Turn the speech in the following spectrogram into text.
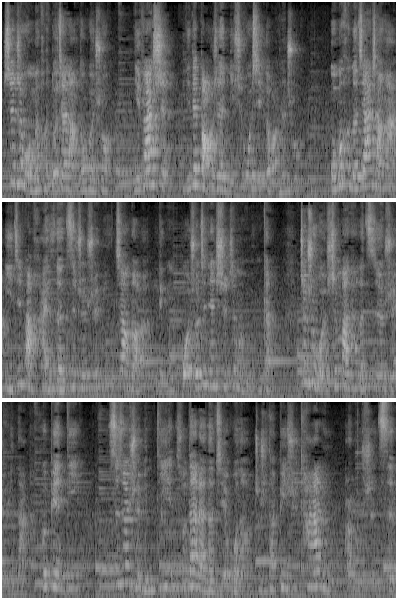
甚至我们很多家长都会说：“你发誓，你得保证，你去给我写一个保证书。”我们很多家长啊，已经把孩子的自尊水平降到了零。我说这件事这么敏感，就是我生怕他的自尊水平呢会变低。自尊水平低所带来的结果呢，就是他必须他律而不是自律。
